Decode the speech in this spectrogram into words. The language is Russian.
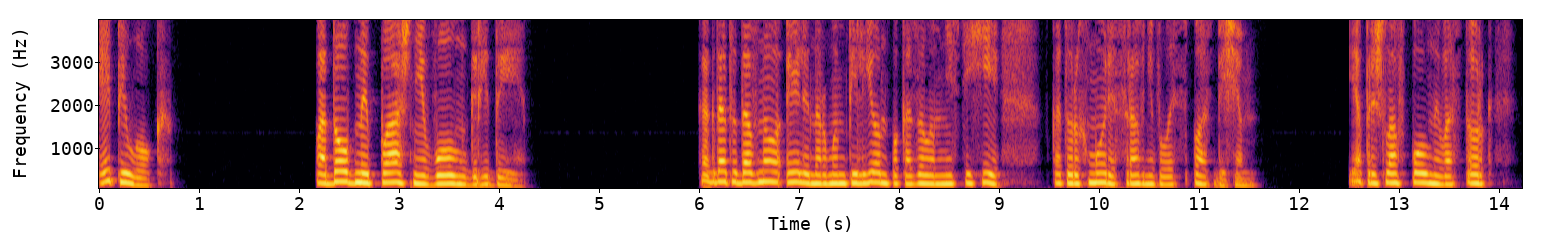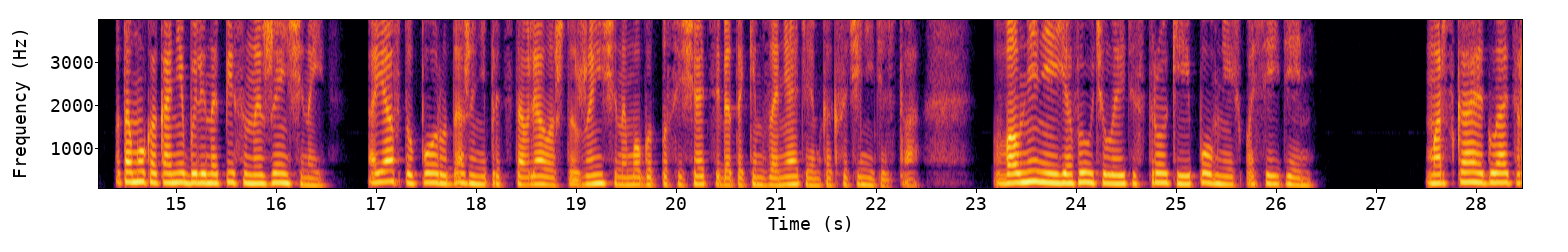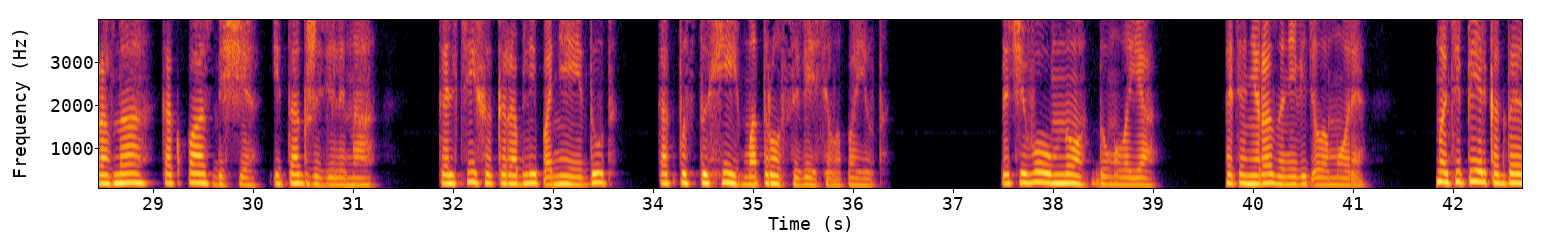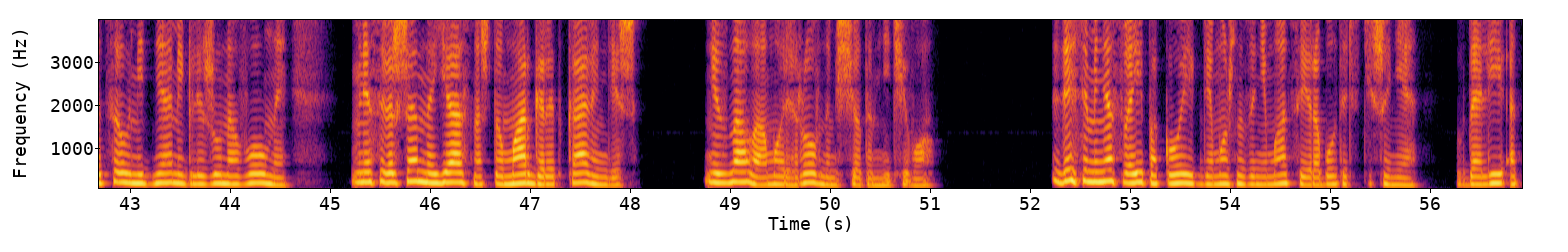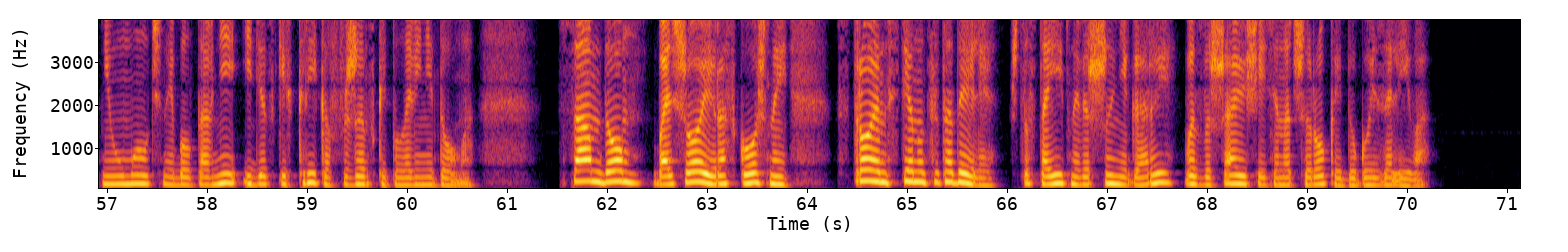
Эпилог. Подобный пашне волн гряды. Когда-то давно Элинор Мампельон показала мне стихи, в которых море сравнивалось с пастбищем. Я пришла в полный восторг, потому как они были написаны женщиной, а я в ту пору даже не представляла, что женщины могут посвящать себя таким занятиям, как сочинительство. В волнении я выучила эти строки и помню их по сей день. Морская гладь равна, как пастбище, и так же зелена. Коль корабли по ней идут, как пастухи матросы весело поют. «Да чего умно», — думала я, хотя ни разу не видела моря. Но теперь, когда я целыми днями гляжу на волны, мне совершенно ясно, что Маргарет Кавендиш не знала о море ровным счетом ничего. Здесь у меня свои покои, где можно заниматься и работать в тишине — вдали от неумолчной болтовни и детских криков в женской половине дома. Сам дом, большой и роскошный, встроен в стену цитадели, что стоит на вершине горы, возвышающейся над широкой дугой залива.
